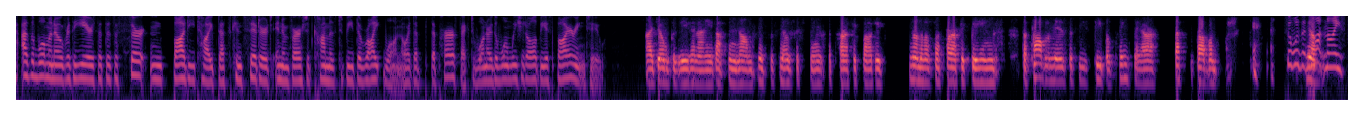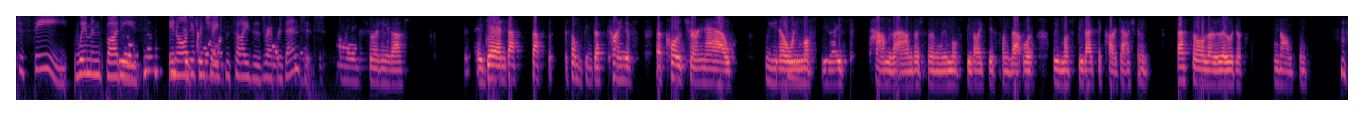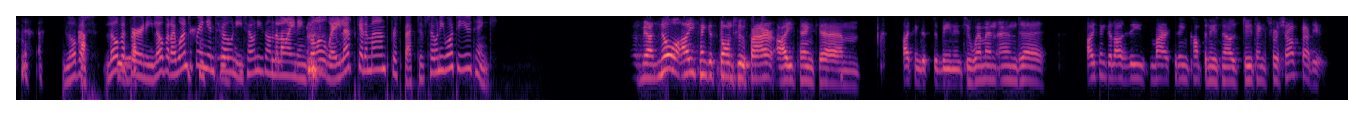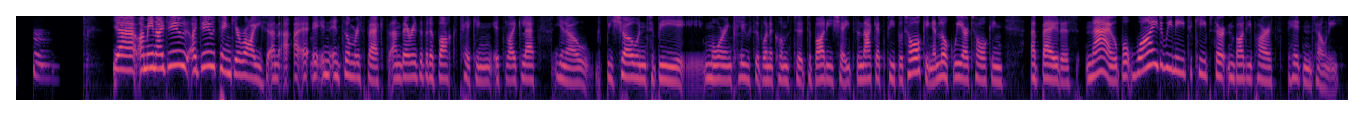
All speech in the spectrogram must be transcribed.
as a woman over the years that there's a certain body type that's considered, in inverted commas, to be the right one or the, the perfect one or the one we should all be aspiring to? I don't believe in any of that nonsense. There's no such thing as the perfect body. None of us are perfect beings. The problem is that these people think they are. That's the problem. So was it yeah. not nice to see women's bodies in all different shapes and sizes represented? Oh, sure any of that. Again, that's that's something that's kind of a culture now. You know, we must be like Pamela Anderson. We must be like this and that one. We must be like the Kardashians. That's all a load of nonsense. Love it. Love it, Bernie. Love it. I want to bring in Tony. Tony's on the line in Galway. Let's get a man's perspective. Tony, what do you think? No, I think it's gone too far. I think um, I think it's demeaning to women, and uh, I think a lot of these marketing companies now do things for shock value. Hmm. Yeah, I mean, I do, I do think you're right, and I, in in some respects, and there is a bit of box ticking. It's like let's, you know, be shown to be more inclusive when it comes to, to body shapes, and that gets people talking. And look, we are talking about it now, but why do we need to keep certain body parts hidden, Tony?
